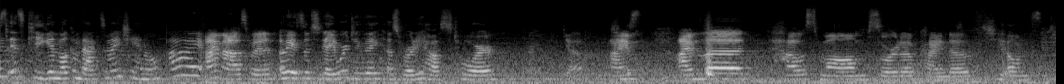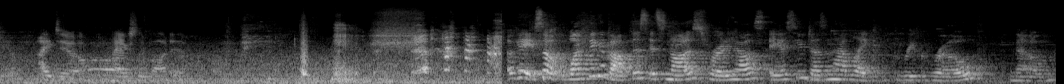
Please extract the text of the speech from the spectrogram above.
guys, it's Keegan. Welcome back to my channel. Hi, I'm Aspen. Okay, so today we're doing a sorority house tour. Yep. I'm I'm the house mom, sort of, kind of. She owns the two. I do. I actually bought it. Okay, so one thing about this, it's not a sorority house. ASU doesn't have like Greek row. No.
